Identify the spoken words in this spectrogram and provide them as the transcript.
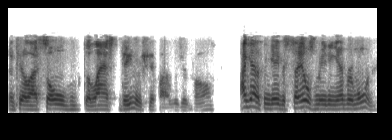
until I sold the last dealership I was involved. I got up and gave a sales meeting every morning.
